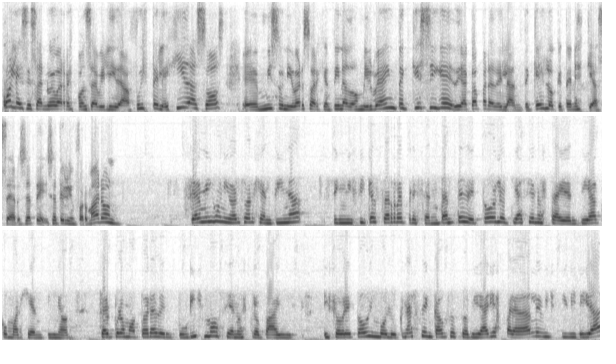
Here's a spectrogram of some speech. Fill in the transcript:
¿Cuál es esa nueva responsabilidad? ¿Fuiste elegida, sos eh, Miss Universo Argentina 2020? ¿Qué sigue de acá para adelante? ¿Qué es lo que tenés que hacer? ¿Ya te, ya te lo informaron? Ser Miss Universo Argentina significa ser representante de todo lo que hace nuestra identidad como argentinos, ser promotora del turismo hacia nuestro país y sobre todo involucrarse en causas solidarias para darle visibilidad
